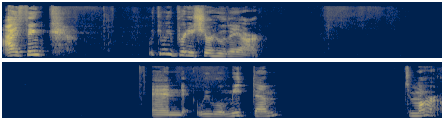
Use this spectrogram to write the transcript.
I think we can be pretty sure who they are. And we will meet them tomorrow.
